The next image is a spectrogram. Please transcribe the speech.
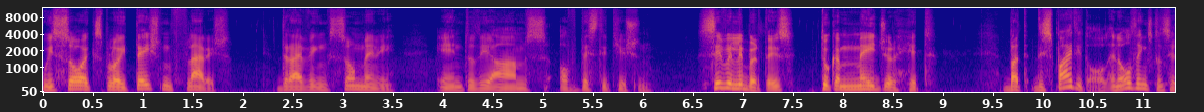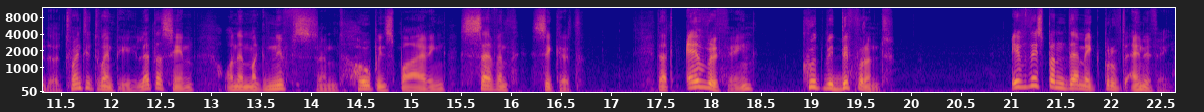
We saw exploitation flourish, driving so many into the arms of destitution. Civil liberties took a major hit. But despite it all, and all things considered, 2020 let us in on a magnificent, hope-inspiring seventh secret. That everything could be different. If this pandemic proved anything,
